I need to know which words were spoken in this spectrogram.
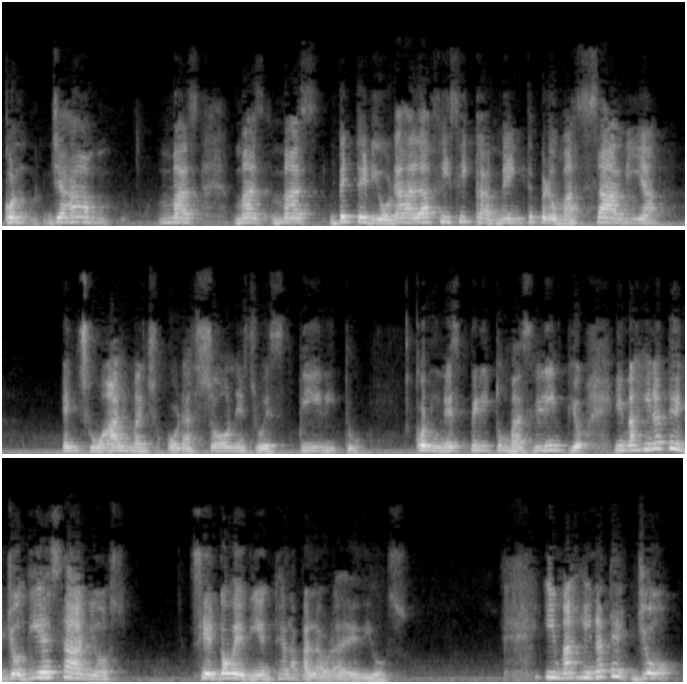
Con ya más, más, más deteriorada físicamente, pero más sabia en su alma, en su corazón, en su espíritu, con un espíritu más limpio. Imagínate yo 10 años siendo obediente a la palabra de Dios. Imagínate yo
